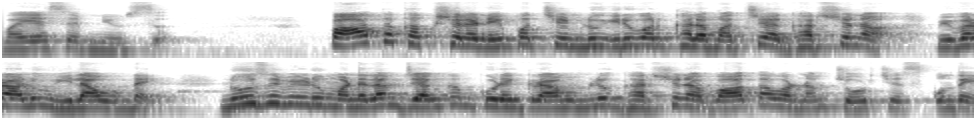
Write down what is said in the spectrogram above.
వైఎస్ఆర్ న్యూస్. పాత కక్షల నేపథ్యంలో ఇరు వర్గాల మధ్య ఘర్షణ వివరాలు ఇలా ఉన్నాయి. నూజివీడు మండలం జంగంగూడెం గ్రామంలో ఘర్షణ వాతావరణం చోటు చేసుకుంది.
